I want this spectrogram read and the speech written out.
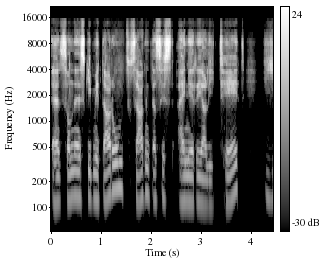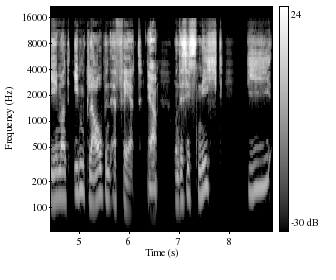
äh, sondern es geht mir darum zu sagen das ist eine Realität die jemand im Glauben erfährt ja und es ist nicht die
